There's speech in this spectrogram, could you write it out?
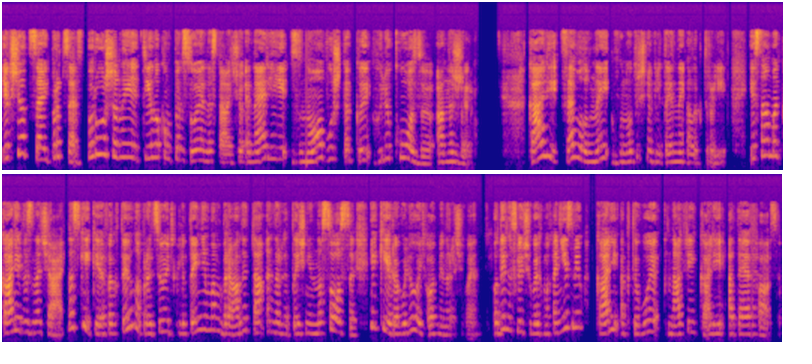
Якщо цей процес порушений, тіло компенсує нестачу енергії знову ж таки глюкозою, а не жиром. Калій це головний внутрішньоклітинний електроліт, і саме калій визначає, наскільки ефективно працюють клітинні мембрани та енергетичні насоси, які регулюють обмін речовин. Один із ключових механізмів калій активує натрій калій АТФазу,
